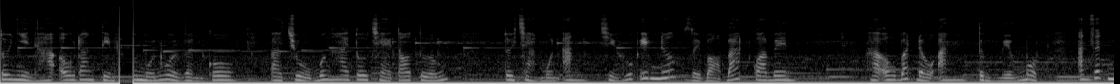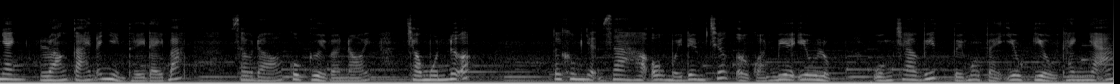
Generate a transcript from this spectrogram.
Tôi nhìn Hạ Âu đang tìm muốn ngồi gần cô. Bà chủ bưng hai tô chè to tướng. Tôi chả muốn ăn Chỉ húp ít nước rồi bỏ bát qua bên. Hạ Âu bắt đầu ăn từng miếng một Ăn rất nhanh, loáng cái đã nhìn thấy đáy bát. Sau đó cô cười và nói Cháu muốn nữa. Tôi không nhận ra Hạ Âu mấy đêm trước ở quán bia yêu lục Uống cha vít với một vẻ yêu kiều thanh nhã.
